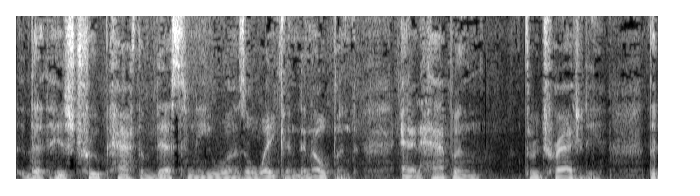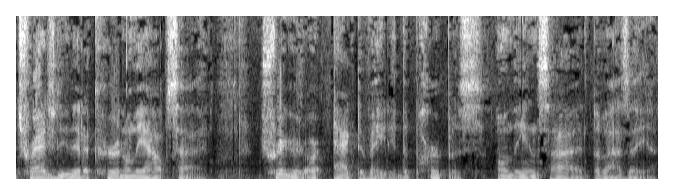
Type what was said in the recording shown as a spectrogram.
that his true path of destiny was awakened and opened. And it happened through tragedy. The tragedy that occurred on the outside triggered or activated the purpose on the inside of Isaiah.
